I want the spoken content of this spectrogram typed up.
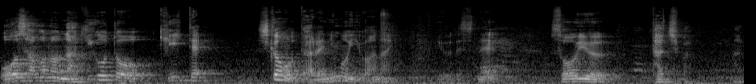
王様の泣き言を聞いてしかも誰にも言わないというですねそういう立場なん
